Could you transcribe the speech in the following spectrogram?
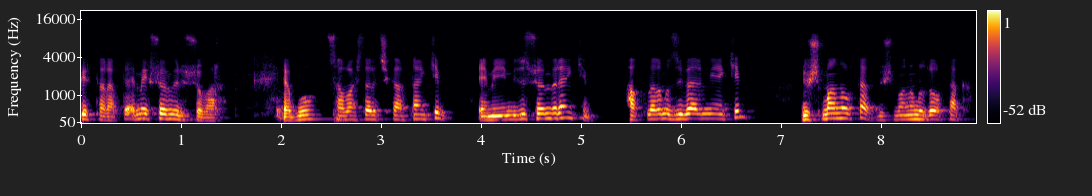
bir tarafta emek sömürüsü var. Ya bu savaşları çıkartan kim? Emeğimizi sömüren kim? Haklarımızı vermeyen kim? Düşman ortak, düşmanımız ortak.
